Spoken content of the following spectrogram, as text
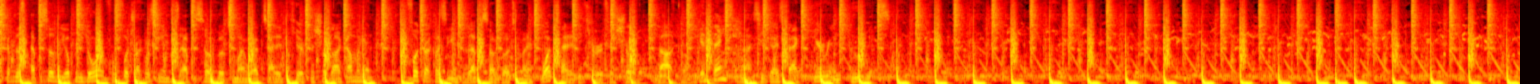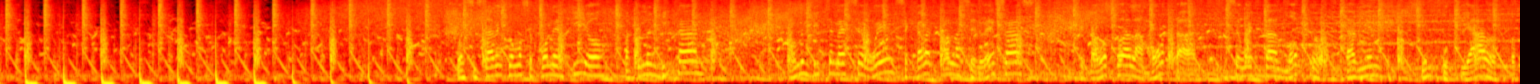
track of this episode, The Open Door. For full track listing of this episode, go to my website at cureofficial.com. Again, for full track listing of this episode, go to my website at cureofficial.com. Again, thanks, and I'll see you guys back here in two weeks. ¿para qué lo? hiciste la excelencia, acabas todas las cervezas, acabó toda la mota, ese güey está está bien, bien puteado.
